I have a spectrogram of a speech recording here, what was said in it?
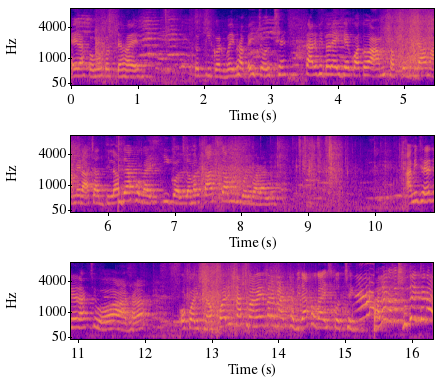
এরকমও করতে হয়। তো কী করব? এইভাবেই চলছে। তার ভিতরে এই যে কত আম শক্ত দিলাম আমের আচার দিলাম। দেখো গাইস কী করল? আমার কাজ কেমন করে বাড়ালো? আমি ঝেড়ে ঝেড়ে রাখছি, ও আধারা ও করিস না করিস না সময় এবার মার খাবি। দেখো গাইস করছে। ভালো কথা শুনতে ইচ্ছে না,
